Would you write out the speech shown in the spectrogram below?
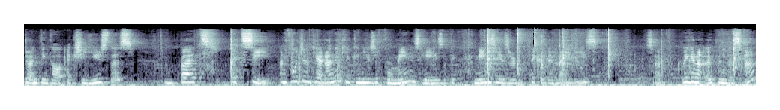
don't think I'll actually use this. But let's see. Unfortunately, I don't think you can use it for men's hairs. I think men's hairs are thicker than ladies. So we're going to open this up.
